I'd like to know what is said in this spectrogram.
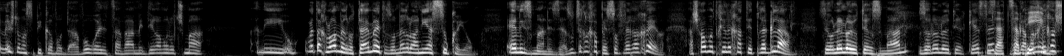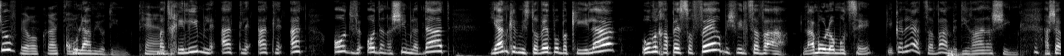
אם יש לו מספיק עבודה, והוא רואה את הצבא המדיר, אומר לו, תשמע, אני, הוא בטח לא אומר לו את האמת, אז הוא אומר לו, אני עסוק היום, אין לי זמן לזה, אז הוא צריך לחפש סופר אחר. עכשיו הוא מתחיל לכתת רגליו, זה עולה לו יותר זמן, זה עולה לו יותר כסף, זה וגם עצבים. הכי חשוב, בירוקרטיה. כולם יודעים. כן. מתחילים לאט, לאט, לאט, עוד ועוד אנשים לדעת, ינקל מסתובב פה בקהילה, הוא מחפש סופר בשביל צוואה. למה הוא לא מוצא? כי כנראה הצבא מדירה אנשים. עכשיו,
